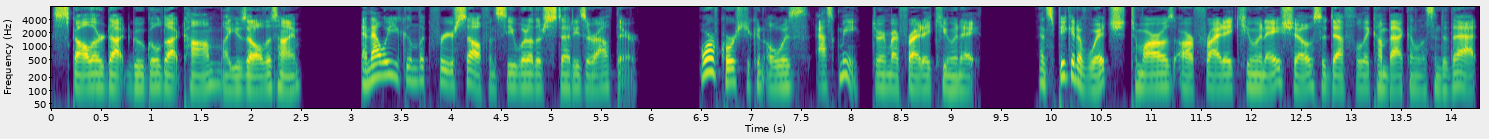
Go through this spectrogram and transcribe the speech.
scholar.google.com. I use it all the time. And that way you can look for yourself and see what other studies are out there. Or of course, you can always ask me during my Friday Q&A. And speaking of which, tomorrow's our Friday Q&A show, so definitely come back and listen to that.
